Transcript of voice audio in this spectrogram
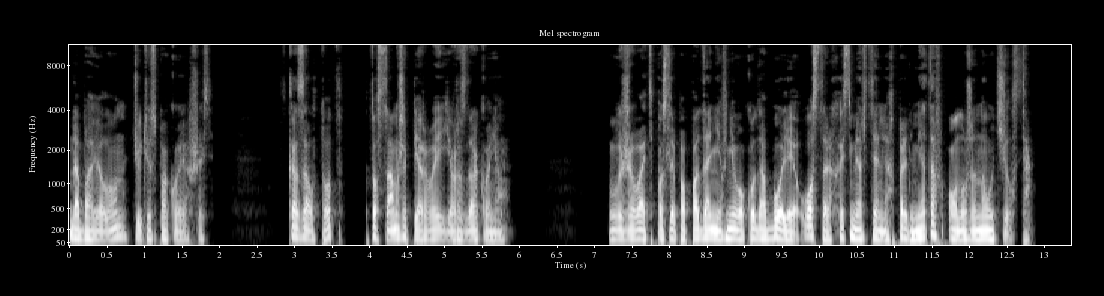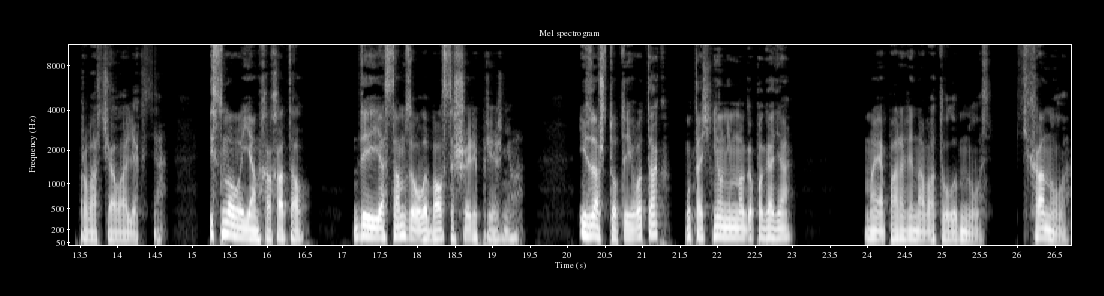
добавил он, чуть успокоившись. Сказал тот, кто сам же первый ее раздраконил. Выживать после попадания в него куда более острых и смертельных предметов он уже научился, проворчала Алексия. И снова Ян хохотал. Да и я сам заулыбался шире прежнего. «И за что ты его так?» — уточнил немного погодя. Моя пара виновато улыбнулась. тиханула,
